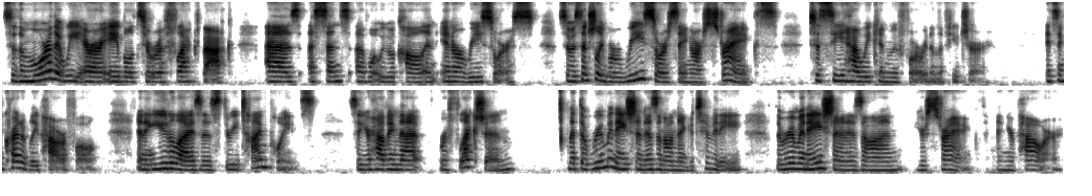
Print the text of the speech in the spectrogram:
So, the more that we are able to reflect back as a sense of what we would call an inner resource. So, essentially, we're resourcing our strengths to see how we can move forward in the future. It's incredibly powerful and it utilizes three time points. So you're having that reflection, but the rumination isn't on negativity. The rumination is on your strength and your power.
